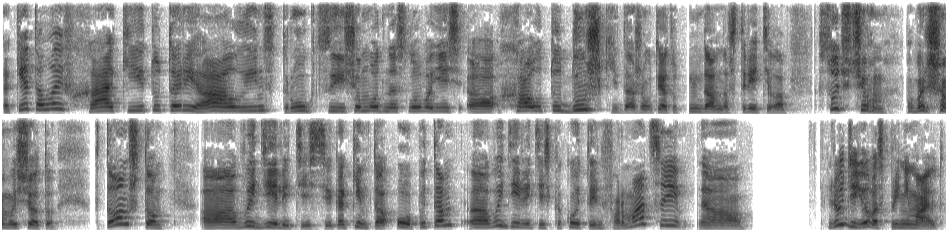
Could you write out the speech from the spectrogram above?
Какие-то лайфхаки, туториалы, инструкции, еще модное слово есть uh, how to душки, даже вот я тут недавно встретила. Суть в чем, по большому счету? В том, что uh, вы делитесь каким-то опытом, uh, вы делитесь какой-то информацией, люди ее воспринимают.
